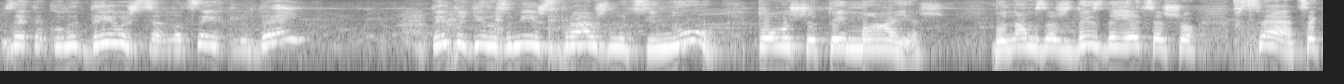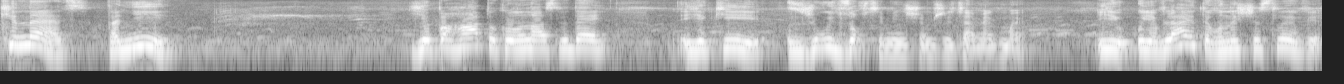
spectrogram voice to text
Знаєте, коли дивишся на цих людей, ти тоді розумієш справжню ціну того, що ти маєш. Бо нам завжди здається, що все, це кінець. Та ні. Є багато коло нас людей, які живуть зовсім іншим життям, як ми. І уявляєте, вони щасливі.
